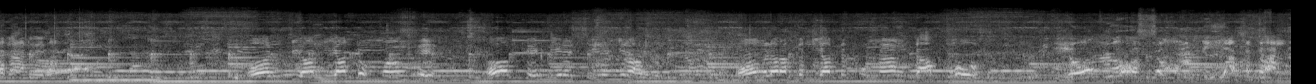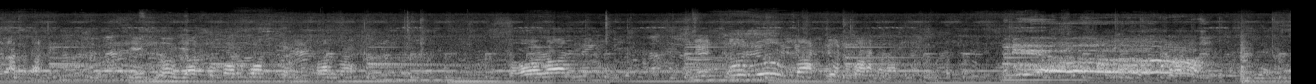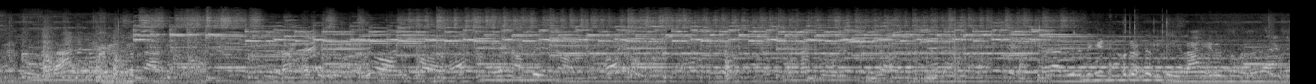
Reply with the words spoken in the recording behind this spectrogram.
alhamdulillah. Orjan yatum mangke, oke nirsil nirah. Ong larakan yatum kunang dapu. Yogo sumti yatran katan. Indo yatum Yeah! 这是你来，这是你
